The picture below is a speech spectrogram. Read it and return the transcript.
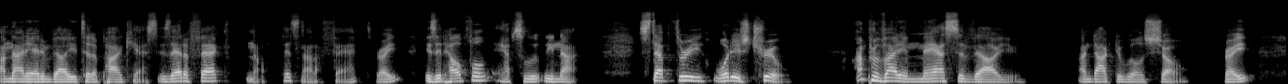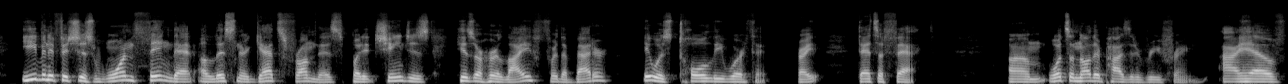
I'm not adding value to the podcast. Is that a fact? No, that's not a fact, right? Is it helpful? Absolutely not. Step three, what is true? I'm providing massive value on Dr. Will's show, right? Even if it's just one thing that a listener gets from this, but it changes his or her life for the better, it was totally worth it, right? That's a fact. Um, what's another positive reframe? I have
